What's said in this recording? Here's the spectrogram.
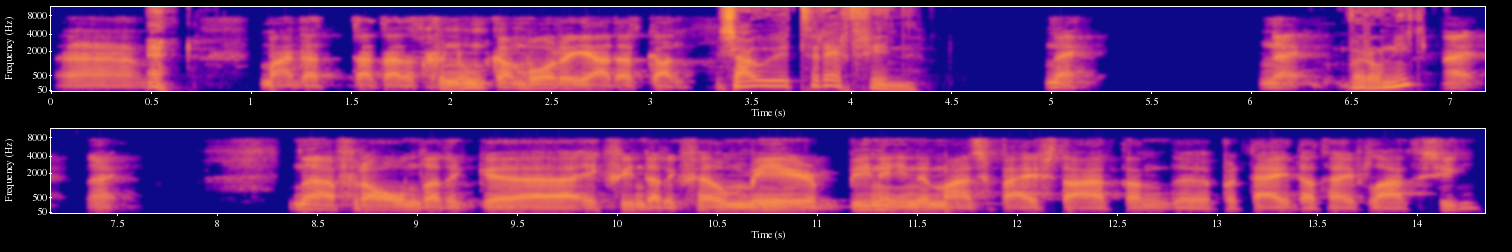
Uh, maar dat, dat dat genoemd kan worden, ja, dat kan. Zou u het terecht vinden? Nee. Nee. Waarom niet? Nee, nee. Nou, vooral omdat ik, uh, ik vind dat ik veel meer binnen in de maatschappij sta dan de partij dat heeft laten zien.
